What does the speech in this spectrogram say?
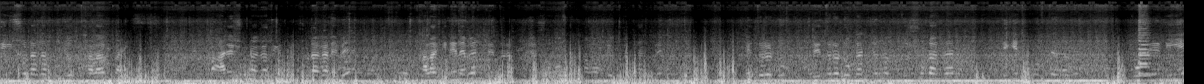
তিনশো টাকা পুজোর থালার প্রাইস আড়াইশো টাকা থেকে তিনশো টাকা নেবে। থালা কিনে নেবেন, ভেতরে পুজোর সমস্ত সামগ্রীগুলো থাকবে। ভেতরে ঢুক, ভেতরে ঢোকার জন্য দুশো টাকার টিকিট করতে হবে। করে নিয়ে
